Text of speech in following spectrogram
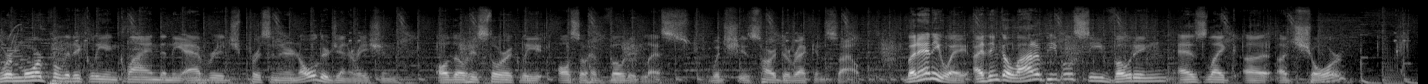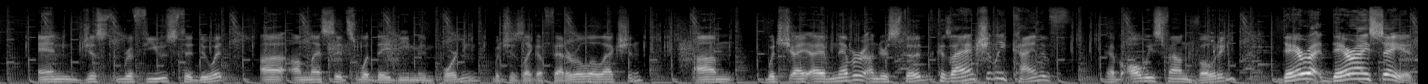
we're more politically inclined than the average person in an older generation. Although historically also have voted less, which is hard to reconcile. But anyway, I think a lot of people see voting as like a, a chore and just refuse to do it uh, unless it's what they deem important, which is like a federal election, um, which I, I have never understood because I actually kind of have always found voting, dare dare I say it,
